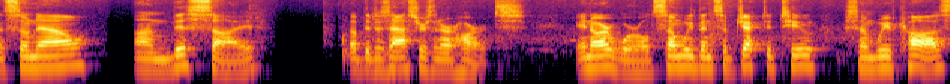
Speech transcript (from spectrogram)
And so now, on this side of the disasters in our hearts, in our world, some we've been subjected to, some we've caused,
